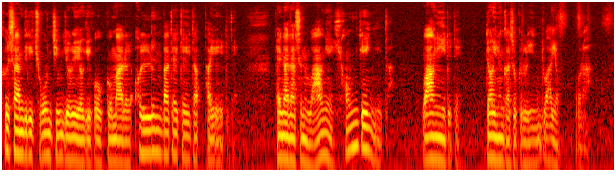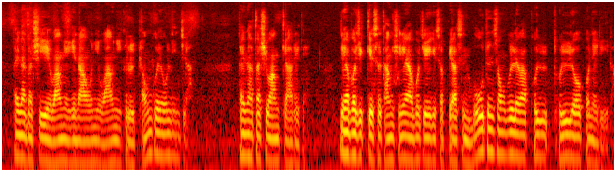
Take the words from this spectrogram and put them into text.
그 사람들이 좋은 징조로 여기고 그 말을 얼른 받아 대답하여 이르되 베나닷은 왕의 형제이니이다. 왕이 이르되 너희는 가서 그를 인도하여 오라. 베나닷이 왕에게 나오니 왕이 그를 병거에 올린지라. 베나닷이 왕께 아뢰되 내 아버지께서 당신의 아버지에게서 빼앗은 모든 성읍을 내가 돌려보내리이다.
